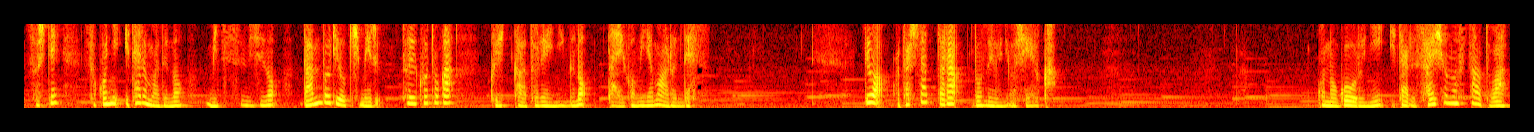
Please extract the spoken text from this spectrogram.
そしてそこに至るまでの道筋の段取りを決めるということがクリッカートレーニングの醍醐味でもあるんです。では私だったらどのように教えるか。このゴールに至る最初のスタートは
